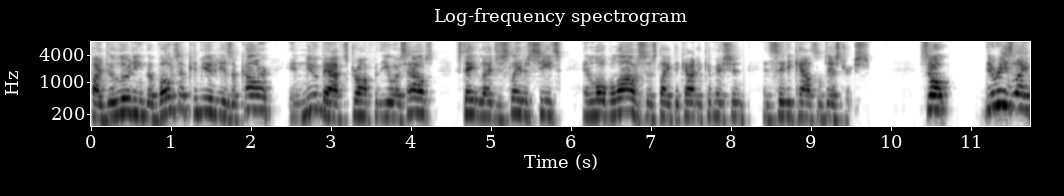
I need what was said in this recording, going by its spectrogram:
by diluting the votes of communities of color in new maps drawn for the U.S. House, state legislative seats, and local offices like the county commission and city council districts. So the reason I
